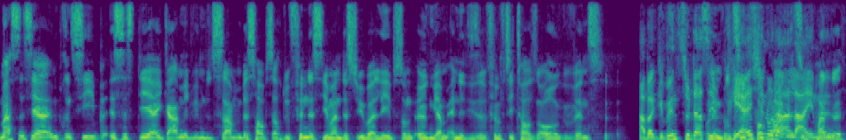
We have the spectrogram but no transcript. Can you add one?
machst es ja im Prinzip, ist es dir ja egal, mit wem du zusammen bist. Hauptsache, du findest jemanden, dass du überlebst und irgendwie am Ende diese 50.000 Euro gewinnst. Aber gewinnst du das Und im Pärchen oder alleine?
